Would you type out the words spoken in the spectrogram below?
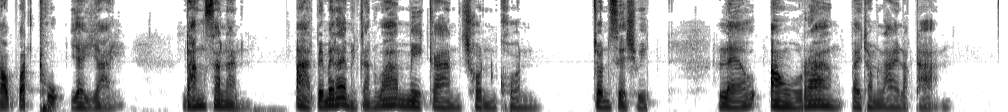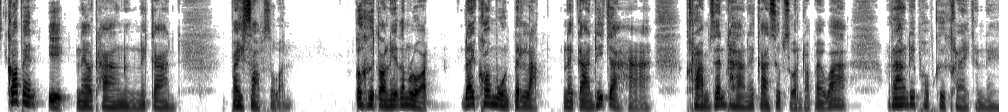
กับวัตถุใหญ่ ๆ ดังสนั่น อาจเป็นไม่ได้เหมือนกันว่ามีการชนคน จนเสียชีวิต แล้วเอาร่างไปทำลายหลักฐาน ก็เป็นอีกแนวทางหนึ่งในการไปสอบสวน ก็คือตอนนี้ตำรวจได้ข้อมูลเป็นหลักในการที่จะหาคลำเส้นทางในการสืบสวนต่อไปว่า ร่างที่พบคือใครกันแน่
